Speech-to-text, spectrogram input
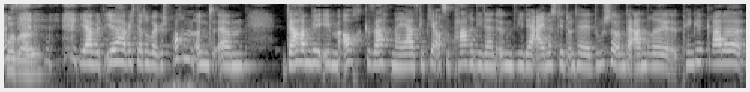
Großartig. Ja, mit ihr habe ich darüber gesprochen und ähm, da haben wir eben auch gesagt, naja, es gibt ja auch so Paare, die dann irgendwie, der eine steht unter der Dusche und der andere pinkelt gerade.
